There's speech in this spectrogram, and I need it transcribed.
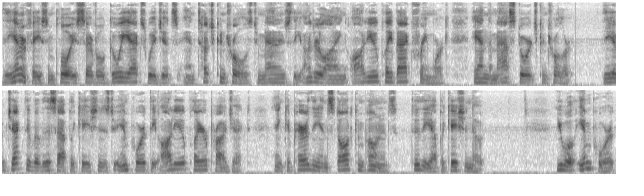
The interface employs several GUIX widgets and touch controls to manage the underlying audio playback framework and the mass storage controller. The objective of this application is to import the audio player project and compare the installed components to the application note. You will import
